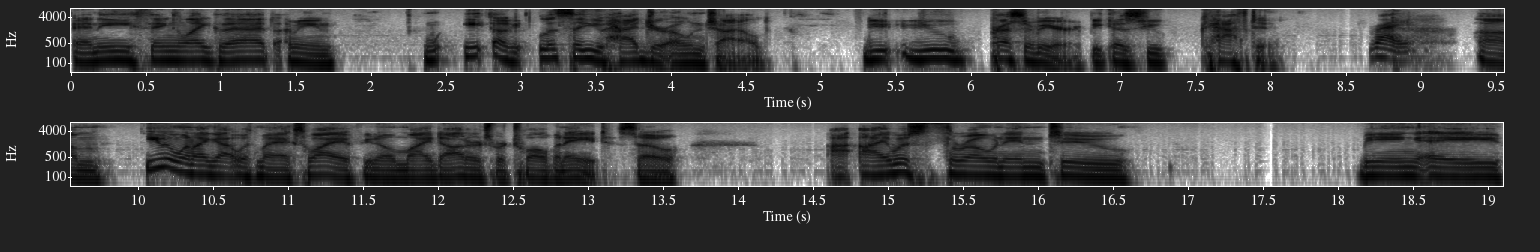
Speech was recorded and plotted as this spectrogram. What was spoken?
anything like that, I mean, okay, let's say you had your own child, you you persevere because you have to. Right. Um, even when I got with my ex-wife, you know, my daughters were 12 and 8. So I, I was thrown into being a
